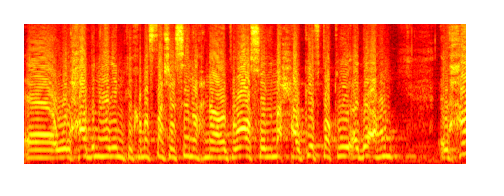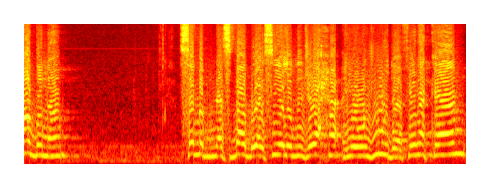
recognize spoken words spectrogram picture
آه والحاضنة هذه يمكن 15 سنة وإحنا نتواصل معها وكيف تطوير أدائهم. الحاضنة سبب من الاسباب الرئيسيه لنجاحها هي وجودها في مكان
